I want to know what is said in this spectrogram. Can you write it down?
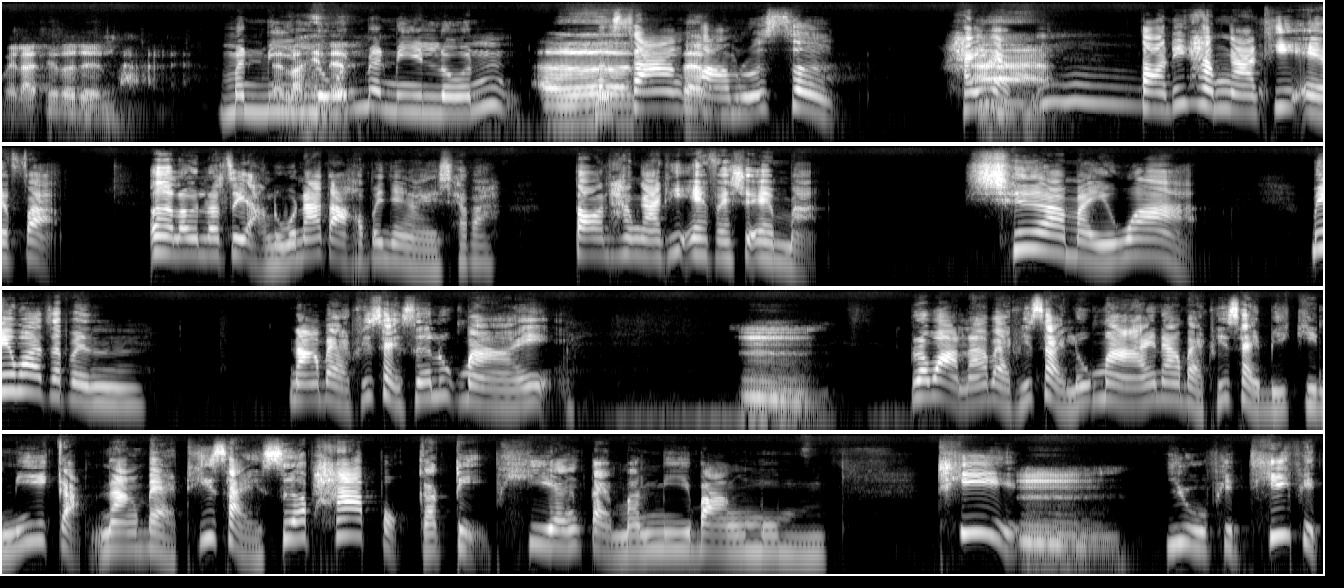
เวลาที่เราเดินผ่านอะมันมีแต่เราเห็นลุ้นแต่มันมีลุ้นเออมันสร้างแต่ความรู้สึก ให้แบบอ่าตอนที่ทำงานที่เอฟอะเออเราเราจะอยากรู้ว่าหน้าตาเขาเป็นยังไงใช่ปะตอนทำงานที่ FHM อะเชื่อไหมว่า ไม่ว่าจะเป็นนางแบบที่ใส่เสื้อลูกไม้ อืม ระหว่างนางแบบที่ใส่ลูกไม้ นางแบบที่ใส่บิกินี่กับนางแบบที่ใส่เสื้อผ้าปกติเพียง แต่มันมีบางมุมที่อืมอยู่ผิดที่ผิด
